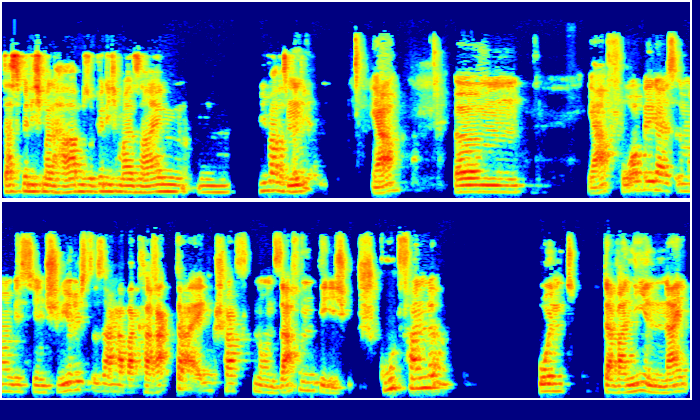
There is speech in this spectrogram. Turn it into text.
das will ich mal haben, so will ich mal sein. Hm, wie war das bei mhm. dir? Ja, ähm, ja, Vorbilder ist immer ein bisschen schwierig zu sagen, aber Charaktereigenschaften und Sachen, die ich gut fand und da war nie ein Neid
